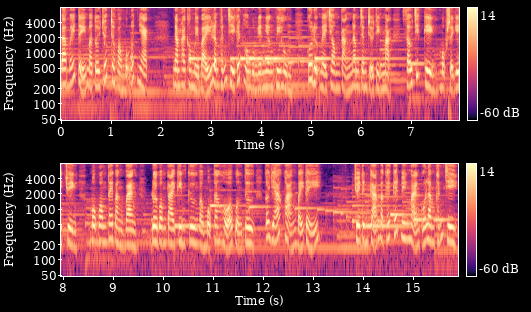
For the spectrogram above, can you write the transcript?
Ba mấy tỷ mà tôi chốt trong vòng một nốt nhạc. Năm 2017, Lâm Khánh Chi kết hôn cùng doanh nhân Phi Hùng. Cô được mẹ chồng tặng 500 triệu tiền mặt, 6 chiếc kiền, một sợi dây chuyền, một vòng tay bằng vàng, đôi bông tai kim cương và một căn hộ ở quận 4 có giá khoảng 7 tỷ. Chuyện tình cảm và cái kết viên mạng của Lâm Khánh Chi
